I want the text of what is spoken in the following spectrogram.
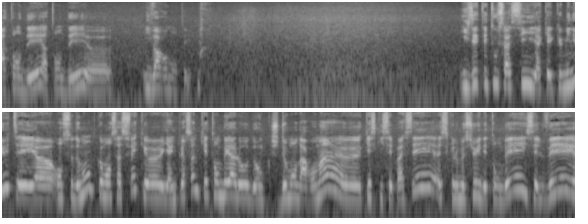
attendez, attendez, euh, il va remonter. Ils étaient tous assis il y a quelques minutes et on se demande comment ça se fait qu'il y a une personne qui est tombée à l'eau. Donc je demande à Romain qu'est-ce qui s'est passé? Est-ce que le monsieur il est tombé Il s'est levé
